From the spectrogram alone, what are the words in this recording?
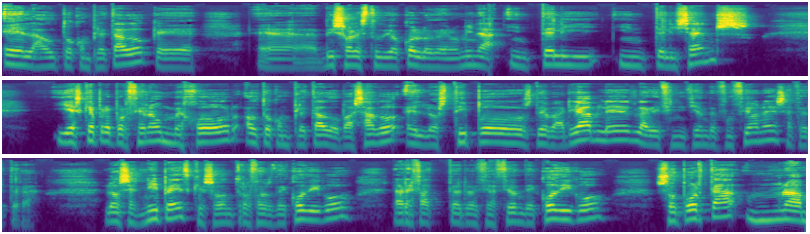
el autocompletado, que eh, Visual Studio Code lo denomina IntelliSense, y es que proporciona un mejor autocompletado basado en los tipos de variables, la definición de funciones, etc. Los snippets, que son trozos de código, la refactorización de código, soporta una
